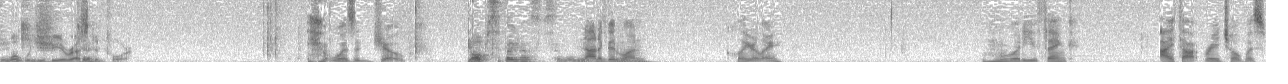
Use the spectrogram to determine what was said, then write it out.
What would you quiche, be ok arrested for? It was a joke. Non, puis c'est pas grave. c'est bon, Not a good bon. one. Clearly. What do you think? I thought Rachel was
